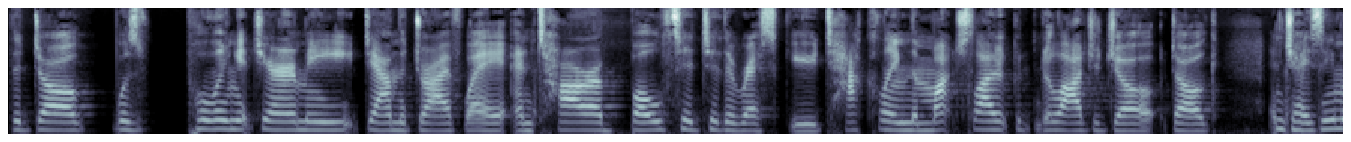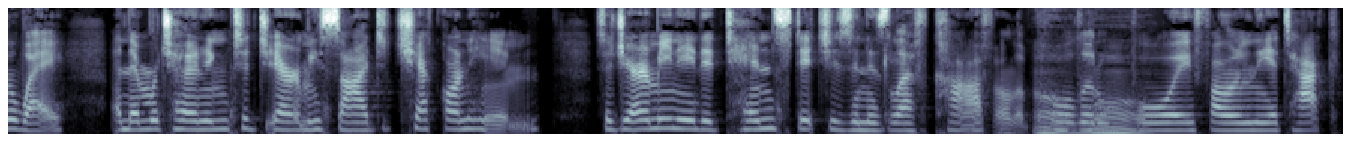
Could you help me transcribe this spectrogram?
the dog was pulling at Jeremy down the driveway, and Tara bolted to the rescue, tackling the much larger jo- dog and chasing him away, and then returning to Jeremy's side to check on him. So Jeremy needed 10 stitches in his left calf. Oh, the poor Oh, little no. boy following the attack.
